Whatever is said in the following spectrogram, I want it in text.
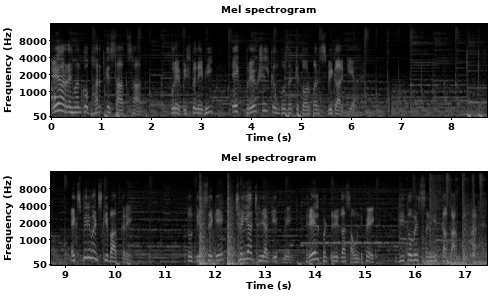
ए आर रहमान को भारत के साथ साथ पूरे विश्व ने भी एक प्रयोगशील कंपोजर के तौर पर स्वीकार किया है। एक्सपेरिमेंट्स की बात करें तो दिल से के छैया छैया गीत में रेल पटरी का साउंड इफ़ेक्ट गीतों में संगीत का काम करता है।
